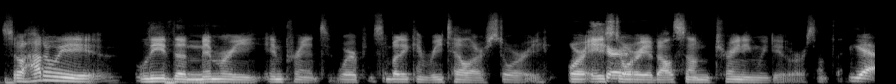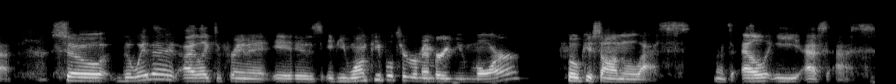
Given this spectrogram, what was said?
So, how do we leave the memory imprint where somebody can retell our story or a sure. story about some training we do or something? Yeah. So, the way that I like to frame it is if you want people to remember you more, focus on less. That's L E S S.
